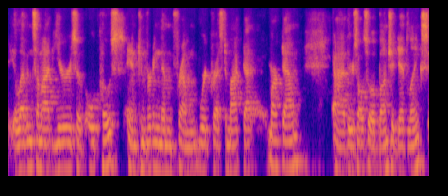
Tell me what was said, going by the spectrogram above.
11 some odd years of old posts and converting them from WordPress to Markdown. Uh, there's also a bunch of dead links,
